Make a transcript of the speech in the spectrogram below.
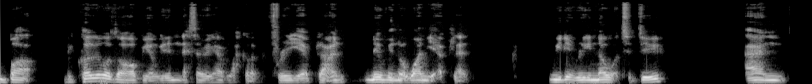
But because it was a hobby and we didn't necessarily have like a three year plan, even a one year plan, we didn't really know what to do. And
